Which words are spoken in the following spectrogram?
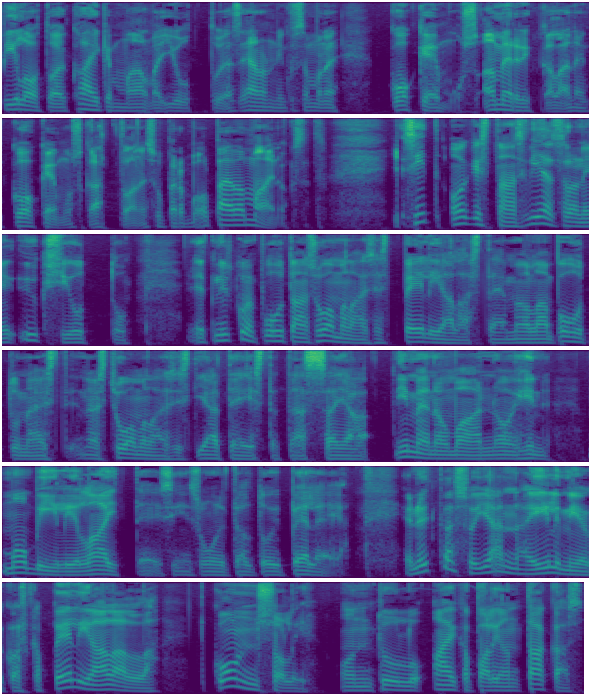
pilotoi kaiken maailman juttuja. Sehän on niinku semmoinen kokemus, amerikkalainen kokemus katsoa ne Super Bowl-päivän mainokset. Sitten oikeastaan vielä sellainen yksi juttu, että nyt kun me puhutaan suomalaisesta pelialasta ja me ollaan puhuttu näistä, näistä suomalaisista jäteistä tässä ja nimenomaan noihin mobiililaitteisiin suunniteltuja pelejä. Ja nyt tässä on jännä ilmiö, koska pelialalla – konsoli on tullut aika paljon takas.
